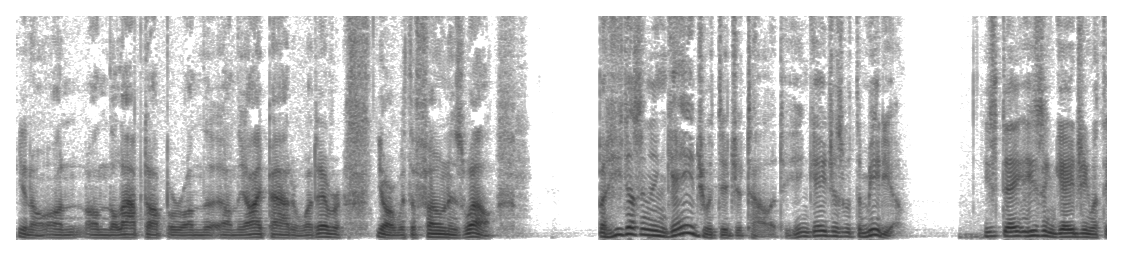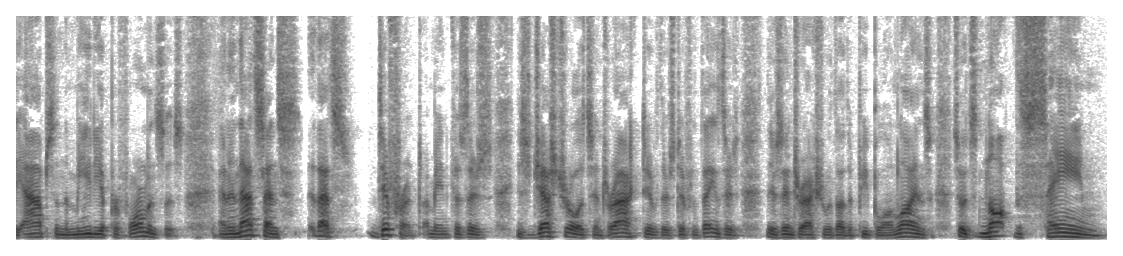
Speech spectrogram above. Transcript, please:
you know, on on the laptop or on the on the iPad or whatever, you know, or with the phone as well. But he doesn't engage with digitality. He engages with the media. He's he's engaging with the apps and the media performances, and in that sense, that's different. I mean, because there's it's gestural, it's interactive. There's different things. There's there's interaction with other people online, so it's not the same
